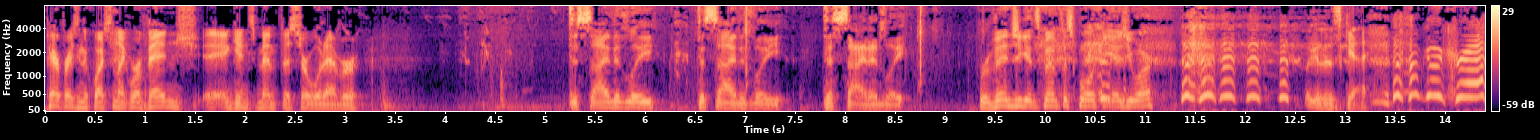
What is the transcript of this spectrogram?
paraphrasing the question, like revenge against Memphis or whatever. Decidedly, decidedly, decidedly. Revenge against Memphis Porky as you are. Look at this guy. I'm gonna cry.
